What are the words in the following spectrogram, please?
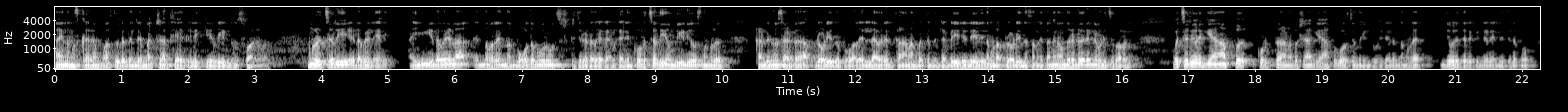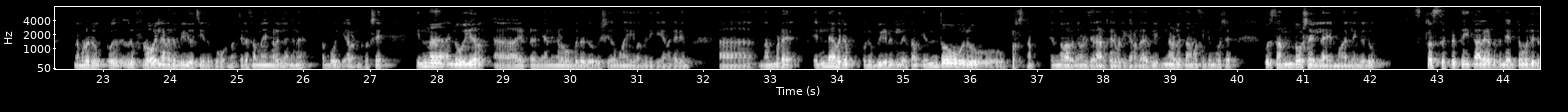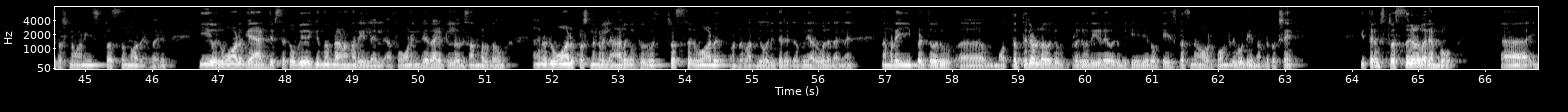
Hi നമസ്കാരം. വാസ്തുവികത്തിന്റെ മറ്റൊരു അധ്യായത്തിലേക്ക് വീണ്ടും സ്വാഗതം. നമ്മളൊരു ചെറിയ ഇടവേളയായി. ഈ ഇടവേള എന്ന് പറയുന്ന ബോധപൂർവം സൃഷ്ടിച്ചൊരു ഇടവേളയാണ്. കാര്യം കുറച്ചധികം വീഡിയോസ് നമ്മൾ കണ്ടിന്യൂസ് ആയിട്ട് അപ്ലോഡ് ചെയ്തപ്പോൾ അതെല്ലാവരും കാണാൻ പറ്റുന്നില്ല. ഡെയിലി ഡെയിലി നമ്മൾ അപ്ലോഡ് ചെയ്യുന്ന സമയത്ത് അങ്ങനെ ഒന്ന് രണ്ട് പേര് എന്നെ വിളിച്ച് പറഞ്ഞു. അപ്പോൾ ചെറിയൊരു ഗ്യാപ്പ് കൊടുത്താണ്. പക്ഷേ ആ ഗ്യാപ്പ് കുറച്ച് നീണ്ടുപോയി. കാര്യം നമ്മുടെ ജോലി തിരക്കിന്റെ ഇടയിൽ ചിലപ്പോൾ നമ്മളൊരു ഒരു ഫ്ലോയിലാണ് ഇത് വീഡിയോ ചെയ്തു പോകുന്നത്. ചില സമയങ്ങളിൽ അങ്ങനെ സംഭവിക്കാറുണ്ട്. പക്ഷേ ഇന്ന് ന്യൂ ഇയർ ആയിട്ട് ഞാൻ നിങ്ങളുടെ മുമ്പിൽ ഒരു വിഷയവുമായി വന്നിരിക്കുകയാണ്. കാര്യം നമ്മുടെ എല്ലാവരും ഒരു വീടിൽ എന്തോ ഒരു പ്രശ്നം എന്ന് പറഞ്ഞുകൊണ്ട് ചില ആൾക്കാർ വിളിക്കാറുണ്ട്. വീട്ടിനുള്ളിൽ താമസിക്കുന്നു പക്ഷേ ഒരു സന്തോഷമില്ലായ്മ അല്ലെങ്കിൽ ഒരു സ്ട്രെസ്സ്. ഇപ്പോഴത്തെ ഈ കാലഘട്ടത്തിന്റെ ഏറ്റവും വലിയൊരു പ്രശ്നമാണ് ഈ സ്ട്രെസ് എന്ന് പറയുന്നത്. കാര്യം ഈ ഒരുപാട് ഗാഡ്ജറ്റ്സ് ഒക്കെ ഉപയോഗിക്കുന്നുണ്ടാണെന്ന് അറിയില്ല. ഫോണിന്റേതായിട്ടുള്ള ഒരു സമ്മർദ്ദവും അങ്ങനെ ഒരുപാട് പ്രശ്നങ്ങളിൽ ആളുകൾക്ക് ഒരു സ്ട്രെസ് ഒരുപാട് ഉണ്ട്. ജോലി തിരക്ക് അതുപോലെ തന്നെ നമ്മുടെ ഈ ഇപ്പോഴത്തെ ഒരു മൊത്തത്തിലുള്ള ഒരു പ്രകൃതിയുടെ ഒരു ബിഹേവിയറും ഒക്കെ ഈ സ്ട്രെസ്സിന് ഓവർ കോൺട്രിബ്യൂട്ട് ചെയ്യുന്നുണ്ട്. പക്ഷേ ഇത്തരം സ്ട്രെസ്സുകൾ വരുമ്പോൾ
